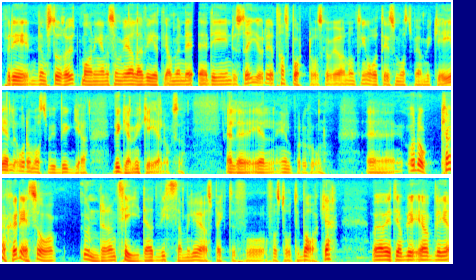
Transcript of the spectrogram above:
För det är de stora utmaningarna som vi alla vet, ja men det, det, är industri och det är transporter och ska vi göra någonting åt det så måste vi ha mycket el och då måste vi bygga, bygga mycket el också. Eller el, elproduktion. Eh, och då kanske det är så under en tid att vissa miljöaspekter får, får stå tillbaka. Och jag, vet, jag, blir, jag blir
